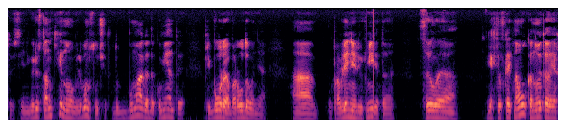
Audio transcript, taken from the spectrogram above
То есть я не говорю станки, но в любом случае это бумага, документы, приборы, оборудование – а управление людьми это целая, я хотел сказать наука, но это я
